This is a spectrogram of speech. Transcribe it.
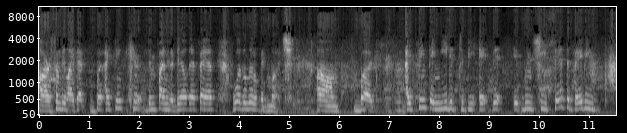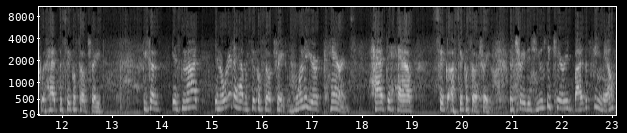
or something like that. But I think them finding the Adele that fast was a little bit much. Um, but I think they needed to be it, it, when she said the baby had the sickle cell trait, because it's not in order to have a sickle cell trait, one of your parents had to have sick, a sickle cell trait. The trait is usually carried by the female.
